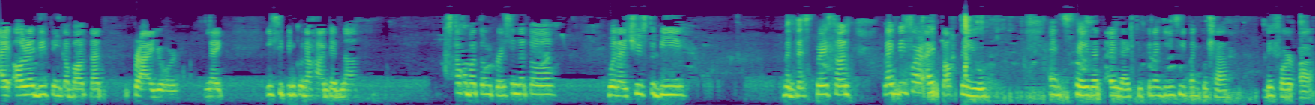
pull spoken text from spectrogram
I already think about that prior. Like, isipin ko na kagad na, gusto ko ba tong person na to? Will I choose to be with this person? Like, before I talk to you and say that I like you, pinag-iisipan ko siya before pa.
